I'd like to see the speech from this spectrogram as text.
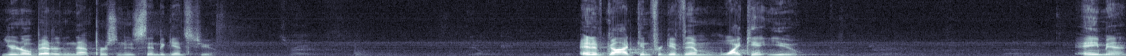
you're no better than that person who sinned against you. And if God can forgive them, why can't you? Amen.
